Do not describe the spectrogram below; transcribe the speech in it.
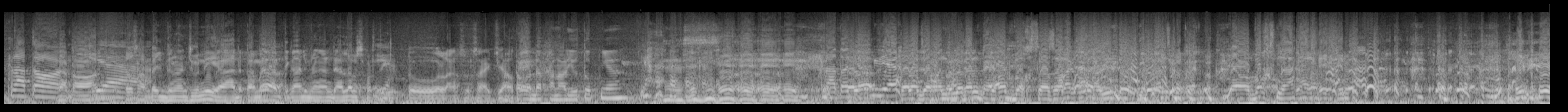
Keraton. Keraton Iya. itu sampai dengan Juni ya ada pameran tinggal dengan dalam seperti Iya. itu langsung saja. Atau Oke. ada kanal YouTube-nya. Keraton Kalau Jogja. kalau zaman dulu kan PO Box, sekarang kan itu PO Box nah kayak gitu. Oke,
